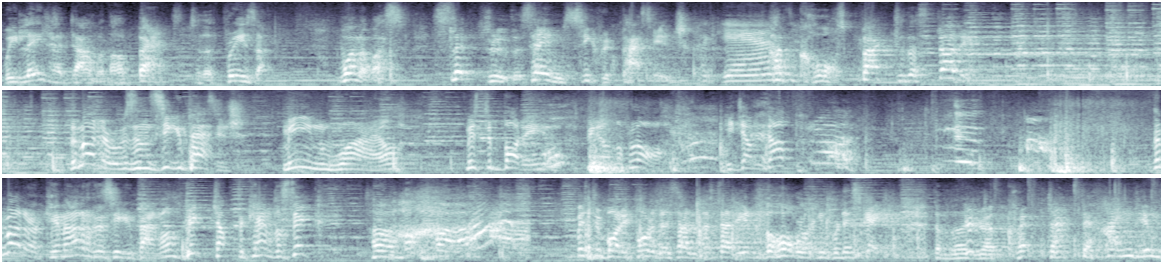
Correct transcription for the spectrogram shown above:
We laid her down with our backs to the freezer. One of us slipped through the same secret passage. Again? Of course, back to the study. The murderer was in the secret passage. Meanwhile, Mr. Body been on the floor. He jumped up. The murderer came out of the secret panel, picked up the candlestick. Mr. Body followed us out of the study into the hall looking for an escape. The murderer crept up behind him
